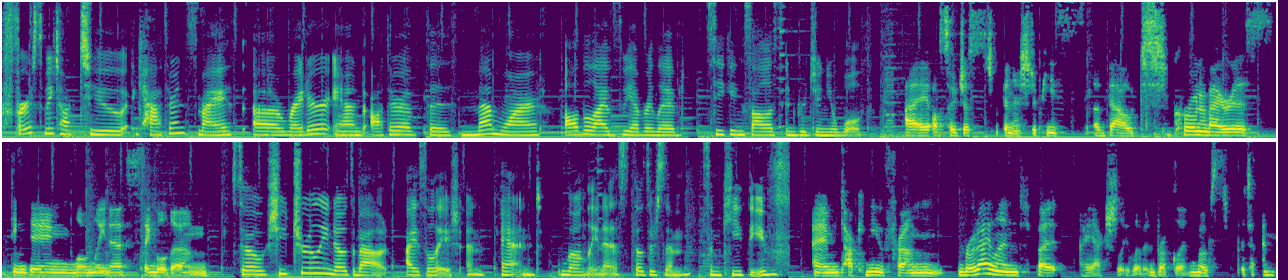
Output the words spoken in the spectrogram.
First, we talked to Katharine Smyth, a writer and author of the memoir, All the Lives We Ever Lived Seeking Solace in Virginia Woolf. I also just finished a piece about coronavirus, dating, loneliness, singledom. So she truly knows about isolation and loneliness. Those are some, some key themes. I'm talking to you from Rhode Island, but I actually live in Brooklyn most of the time.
